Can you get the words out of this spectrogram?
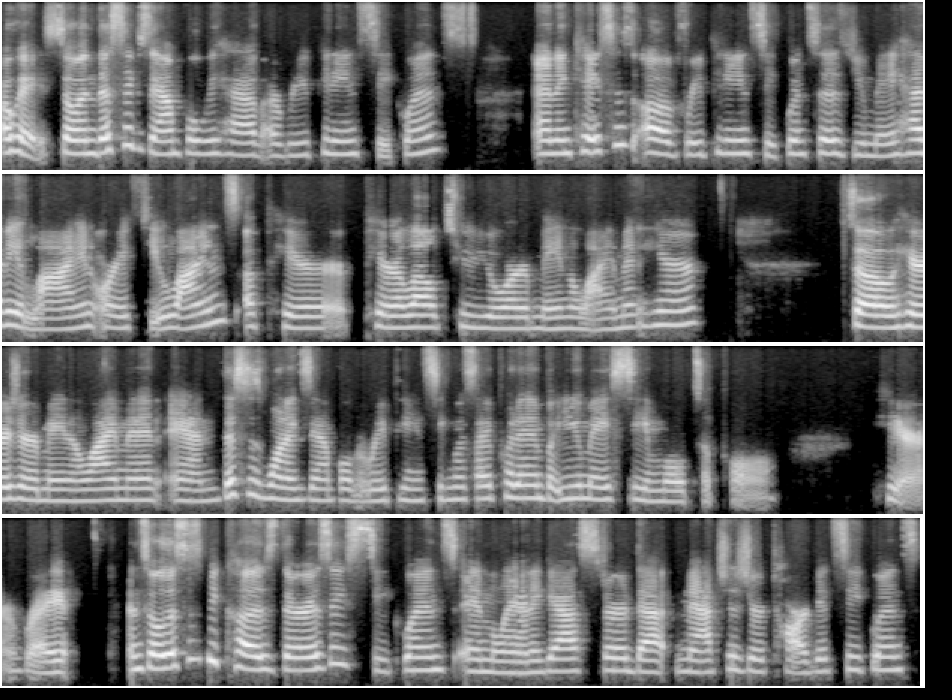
Okay, so in this example, we have a repeating sequence and in cases of repeating sequences, you may have a line or a few lines appear parallel to your main alignment here. So here's your main alignment, and this is one example of a repeating sequence I put in, but you may see multiple here, right? And so this is because there is a sequence in melanogaster that matches your target sequence,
